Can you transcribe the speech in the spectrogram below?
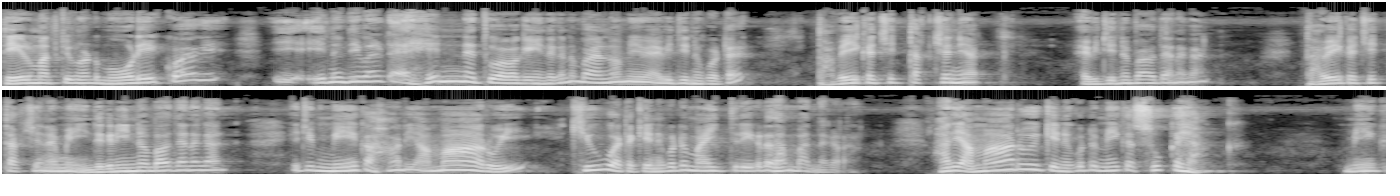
තේරුමත් තිබුණාට මෝඩෙක් වගේ එන දිවලට ඇහෙන්නේ නැතුව වගේ ඉඳගෙන බලනවා මේ ඇවිදිනකොට තව එක චිත්තක්ෂණයක් ඇවිදින බව දැනගන්න. තව එක චිත්තක්ෂණයක් මේ ඉඳගෙන ඉන්න බව දැනගන්න. ඉතින් මේක හරි අමාරුයි කිව්වට කෙනෙකුට මෛත්‍රියකට සම්බන්ධ කරන්න. හරි අමාරුයි කෙනෙකුට මේක සුඛයක්. මේක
